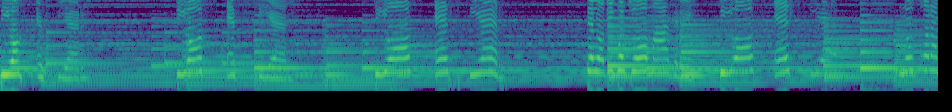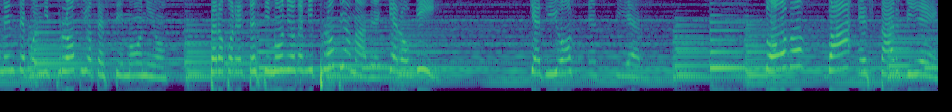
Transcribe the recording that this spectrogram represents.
Dios es fiel. Dios es fiel. Dios es fiel. Te lo digo yo, madre, Dios es fiel. No solamente por mi propio testimonio, pero por el testimonio de mi propia madre, que lo vi, que Dios es fiel. Todo va a estar bien.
